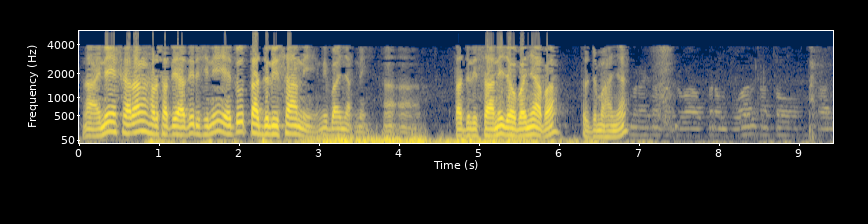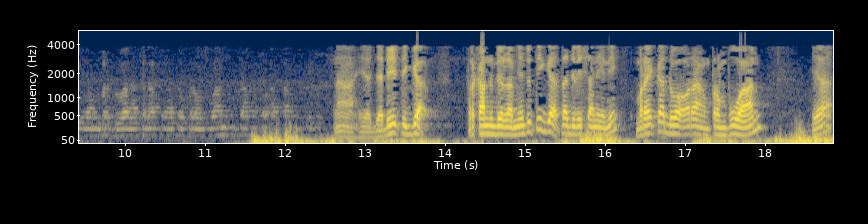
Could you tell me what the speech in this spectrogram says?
Nah, ini sekarang harus hati-hati di sini yaitu tajlisani. Ini banyak nih. Tajlisani jawabannya apa? Terjemahannya? Mereka berdua perempuan atau kalian berdua laki-laki atau perempuan sedang atau akan Nah, ya jadi tiga terkandung di dalamnya itu tiga tajlisan ini. Mereka dua orang perempuan, ya,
